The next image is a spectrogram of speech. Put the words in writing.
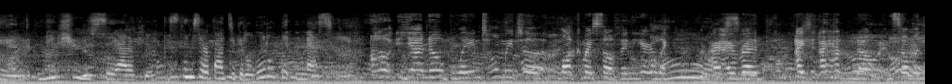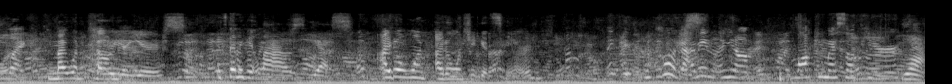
and make sure you stay out of here because things are about to get a little bit messy. Oh yeah, no. Blaine told me to lock myself in here. Like Oh, I I, read, I, I had note, and someone like You might want to cover your ears. It's gonna get loud. Yes. I don't want. I don't want you to get scared. Thank you. Of course. Yeah, I mean, you know, I'm locking myself here. Yeah.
